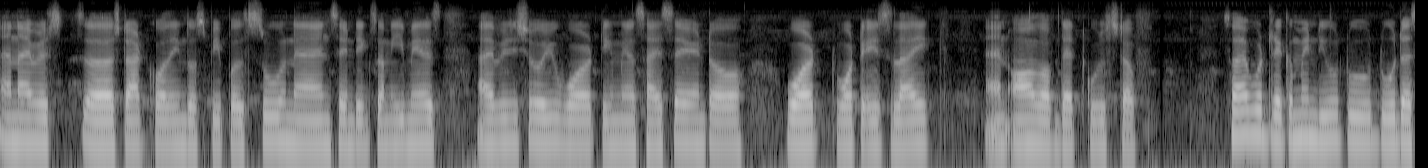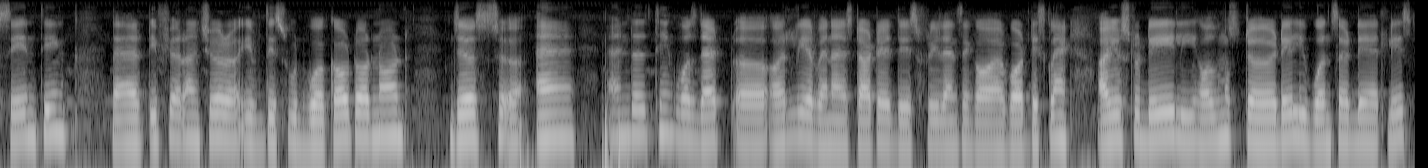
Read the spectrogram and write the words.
And I will uh, start calling those people soon and sending some emails. I will show you what emails I sent or what what is like and all of that cool stuff so i would recommend you to do the same thing that if you are unsure if this would work out or not just uh, and and the thing was that uh, earlier when i started this freelancing or i got this client i used to daily almost uh, daily once a day at least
